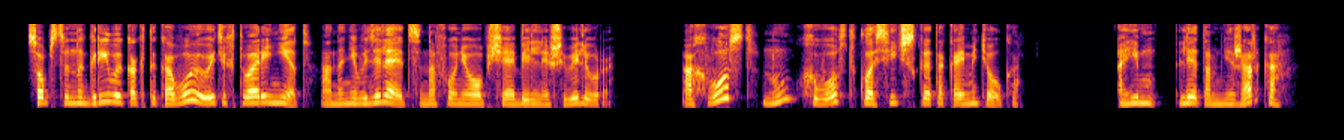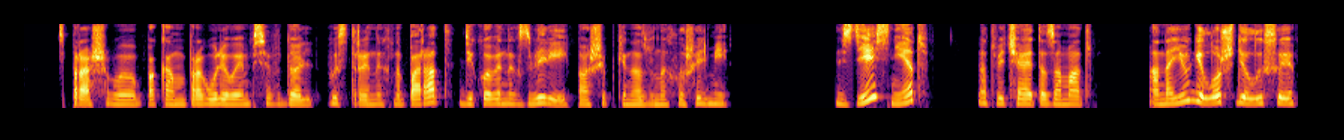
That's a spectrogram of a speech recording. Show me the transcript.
Собственно, гривы как таковой у этих тварей нет, она не выделяется на фоне общей обильной шевелюры. А хвост, ну, хвост, классическая такая метелка. А им летом не жарко? Спрашиваю, пока мы прогуливаемся вдоль выстроенных на парад диковинных зверей, по ошибке названных лошадьми. «Здесь нет», — отвечает Азамат. «А на юге лошади лысые.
